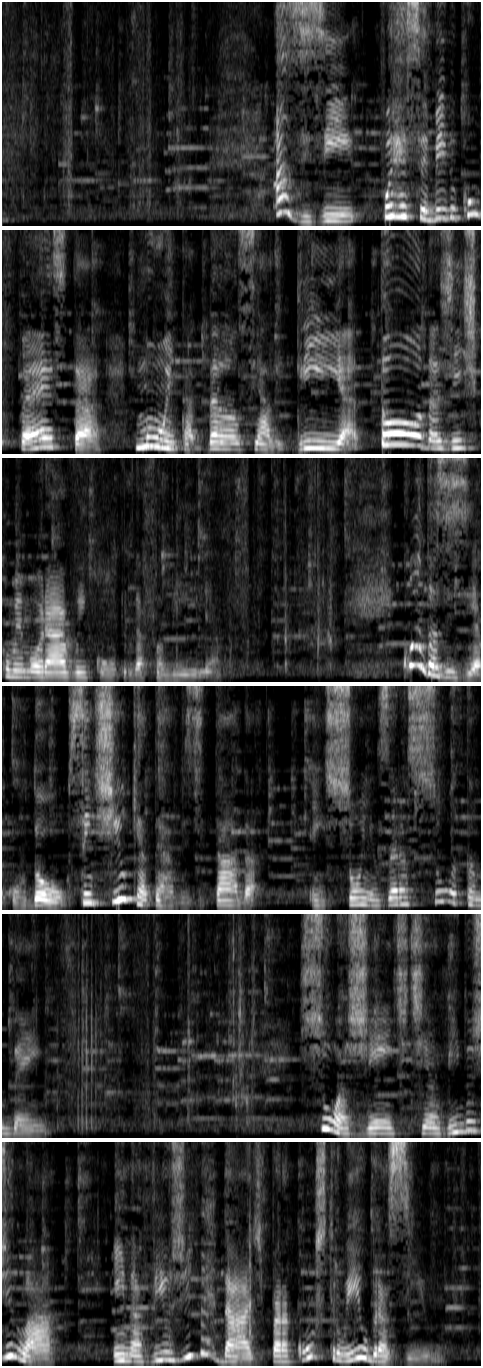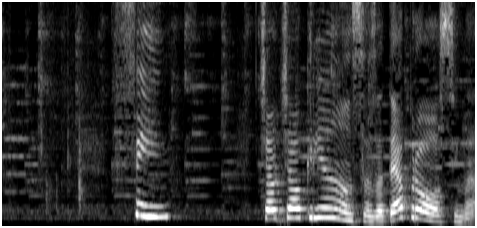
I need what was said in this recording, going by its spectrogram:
A Zizi foi recebido com festa, muita dança e alegria. Toda a gente comemorava o encontro da família. Quando a Zizi acordou, sentiu que a terra visitada em sonhos era sua também. Sua gente tinha vindo de lá, em navios de verdade, para construir o Brasil. Fim. Tchau, tchau, crianças. Até a próxima.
